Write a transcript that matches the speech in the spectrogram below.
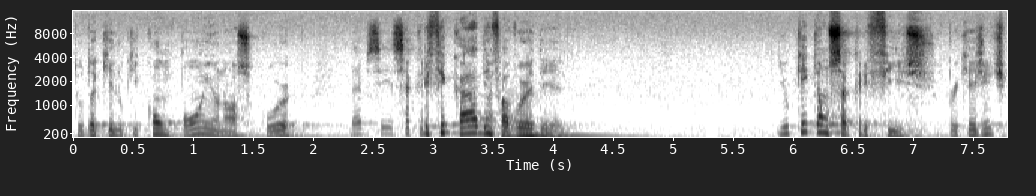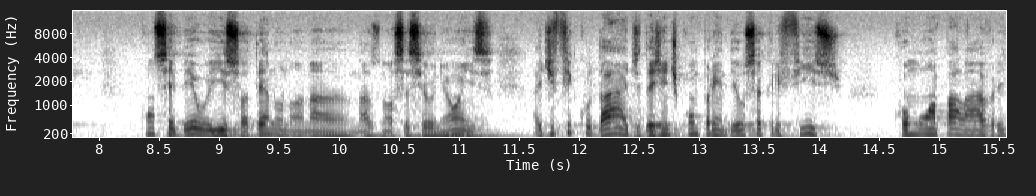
tudo aquilo que compõe o nosso corpo, deve ser sacrificado em favor dele. E o que é um sacrifício? Porque a gente concebeu isso até no, na, nas nossas reuniões, a dificuldade da gente compreender o sacrifício como uma palavra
